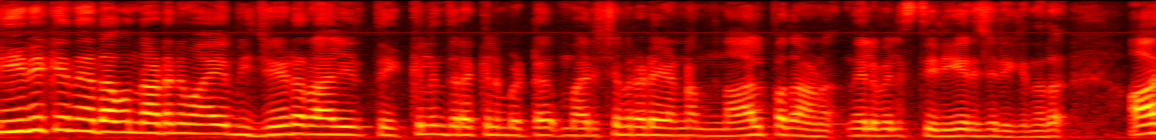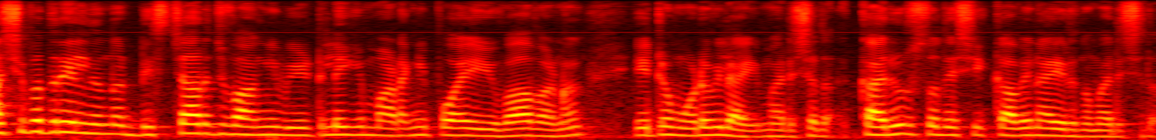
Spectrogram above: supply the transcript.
ടി വി കെ നേതാവും നടനുമായ വിജയുടെ റാലിയിൽ തെക്കിലും തിരക്കിലും പെട്ട് മരിച്ചവരുടെ എണ്ണം നാൽപ്പതാണ് നിലവിൽ സ്ഥിരീകരിച്ചിരിക്കുന്നത്. ആശുപത്രിയിൽ നിന്ന് ഡിസ്ചാർജ് വാങ്ങി വീട്ടിലേക്ക് മടങ്ങിപ്പോയ യുവാവാണ് ഏറ്റവും ഒടുവിലായി മരിച്ചത്. കരൂർ സ്വദേശി കവിനായിരുന്നു മരിച്ചത്.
